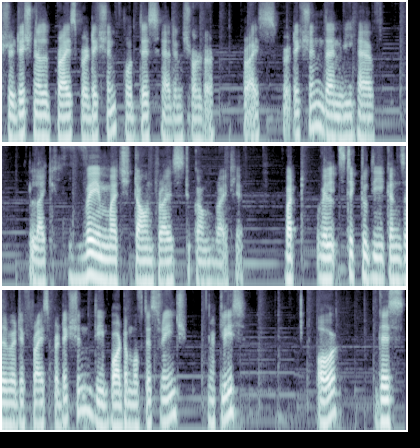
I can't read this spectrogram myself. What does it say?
traditional price prediction for this head and shoulder price prediction then we have like way much down price to come right here. But we'll stick to the conservative price prediction the bottom of this range at least or this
